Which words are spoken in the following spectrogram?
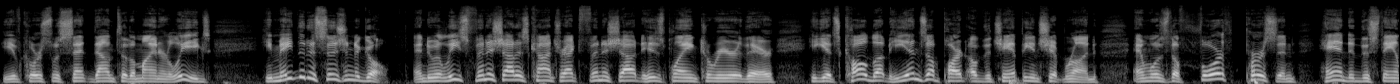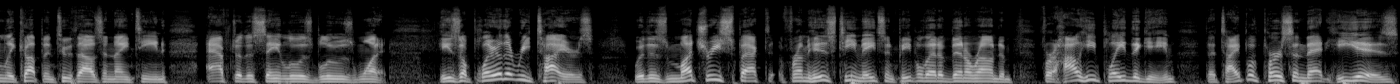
He, of course, was sent down to the minor leagues. He made the decision to go and to at least finish out his contract, finish out his playing career there. He gets called up. He ends up part of the championship run and was the fourth person handed the Stanley Cup in 2019 after the St. Louis Blues won it. He's a player that retires with as much respect from his teammates and people that have been around him for how he played the game, the type of person that he is,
